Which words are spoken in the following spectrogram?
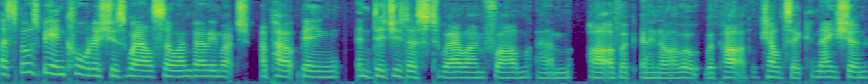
I suppose being Cornish as well, so I'm very much about being indigenous to where I'm from. Um, part of a, you know, we're part of a Celtic nation,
